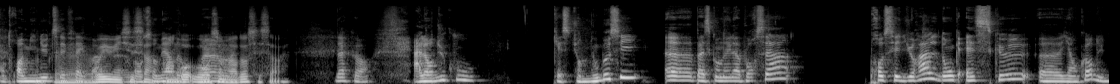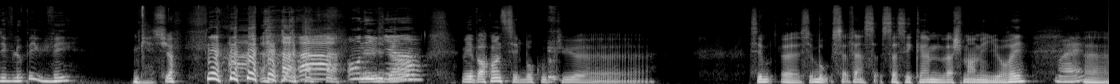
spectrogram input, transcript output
en trois minutes, Donc, c'est fait. euh, Quoi. Oui, oui, c'est ça. En gros, grosso ouais. merdo, c'est ça. ouais. D'accord. Alors du coup, question de noob aussi, euh, parce qu'on est là pour ça. Procédural, donc est-ce que euh, il y a encore du développé UV Bien sûr. ah, ah, on y vient. Mais par contre, c'est beaucoup plus. euh, C'est euh, c'est beau, ça, enfin, ça, ça s'est quand même vachement amélioré Ouais. euh,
